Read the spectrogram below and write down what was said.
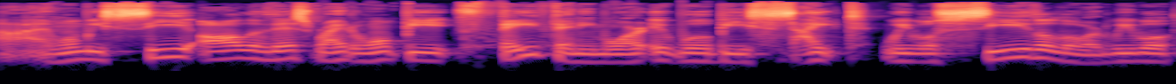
uh, and when we see all of this, right, it won't be faith anymore. It will be sight. We will see the Lord. We will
